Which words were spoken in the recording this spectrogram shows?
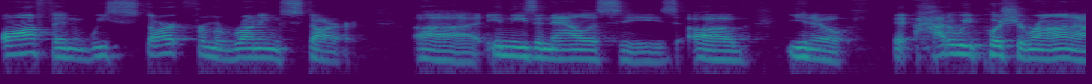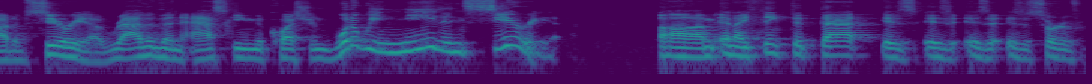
often we start from a running start uh, in these analyses of, you know, how do we push Iran out of Syria rather than asking the question, what do we need in Syria? Um, and I think that that is is is a, is a sort of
